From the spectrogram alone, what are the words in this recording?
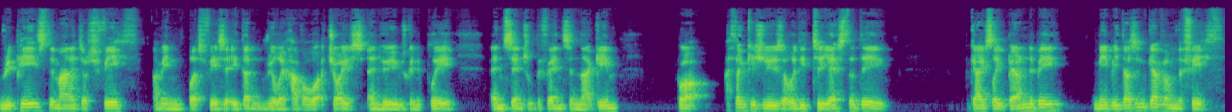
repays the manager's faith. I mean, let's face it, he didn't really have a lot of choice in who he was going to play in central defence in that game but I think, as you alluded to yesterday, guys like Bernabei maybe doesn't give him the faith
